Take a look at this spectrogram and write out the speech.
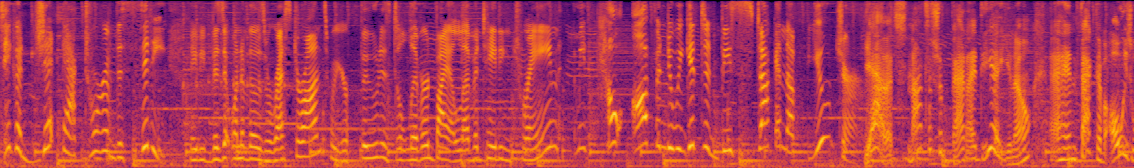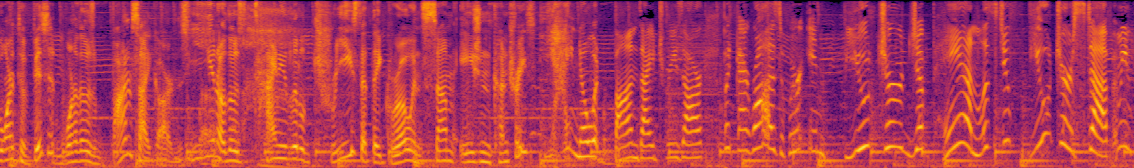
take a jetpack tour of the city. Maybe visit one of those restaurants where your food is delivered by a levitating train. I mean, how often do we get to be stuck in the future? Yeah, that's not such a bad idea, you know? In fact, I've always wanted to visit one of those bonsai gardens. You know, those tiny little trees that they grow in some Asian countries? Yeah, I know what bonsai trees are, but Guy Raz, we're in future Japan. Let's do future stuff. I mean,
